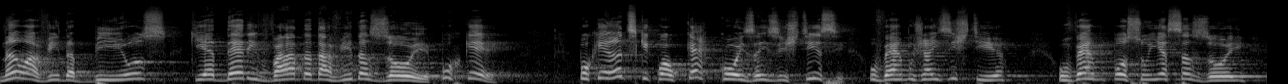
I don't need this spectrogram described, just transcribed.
não a vida bios, que é derivada da vida zoe. Por quê? Porque antes que qualquer coisa existisse, o Verbo já existia. O Verbo possuía essa zoe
